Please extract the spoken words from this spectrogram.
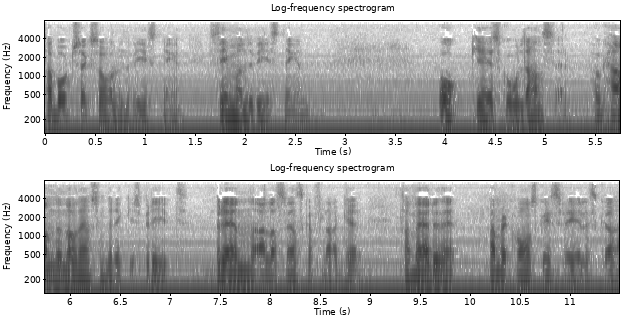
ta bort sexualundervisningen, simundervisningen och eh, skoldanser. Hugg handen av den som dricker sprit. Bränn alla svenska flaggor. Ta med det amerikanska och israeliska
